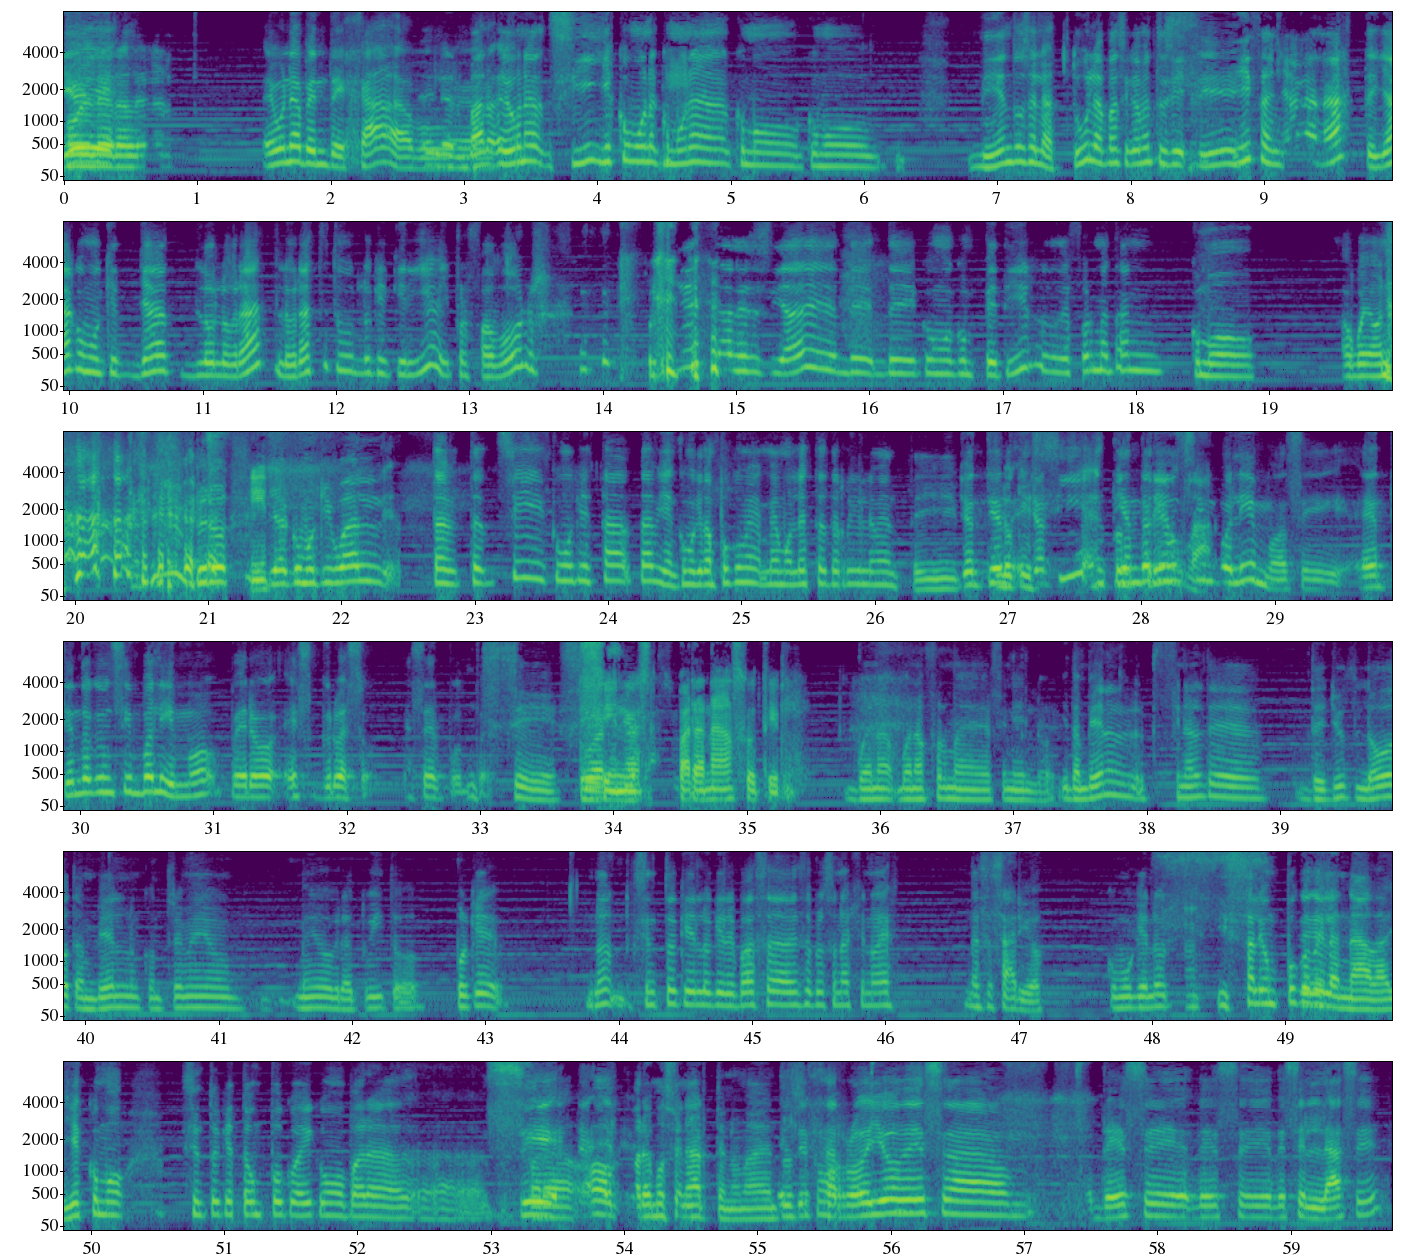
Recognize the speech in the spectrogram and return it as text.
Spoiler alert. Es una pendejada, po, El weón. hermano, es una, sí, y es como una, como una, como, como midiéndose las tulas, básicamente. Sí, Sí. Ethan, ya ganaste, ya como que ya lo lograste, lograste tú lo que querías, y por favor, ¿por qué esta necesidad de, de, de como competir de forma tan como ahueonada? Pero Y- ya como que igual, sí, como que está, está bien, como que tampoco me, me molesta terriblemente. Y Yo entiendo, lo que yo sí entiendo que es un simbolismo, sí. Entiendo que es un simbolismo, pero es grueso. Ese es el punto. Sí, sí, Sí, no es para nada sutil. Buena, buena forma de definirlo. Y también el final de, de Jude Law también lo encontré medio, medio gratuito. Porque no siento que lo que le pasa a ese personaje no es necesario. Como que no. Y sale un poco Sí. de la nada. Y es como. Siento que está un poco ahí como para. Sí, para, oh, el- para emocionarte nomás. el Entonces, como- desarrollo de esa de ese de ese desenlace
